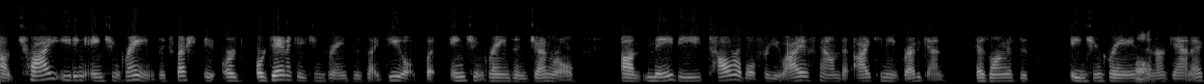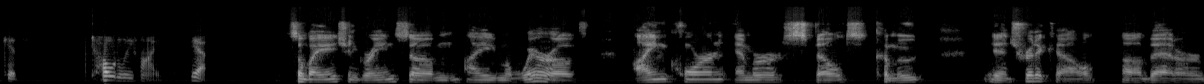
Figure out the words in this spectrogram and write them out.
uh, try eating ancient grains, especially or, organic ancient grains is ideal, but ancient grains in general um, may be tolerable for you. I have found that I can eat bread again as long as it's ancient grains Oh. and organic. It's totally fine. Yeah. So by ancient grains, um, I'm aware of einkorn, emmer, spelt, kamut, and triticale uh, that are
